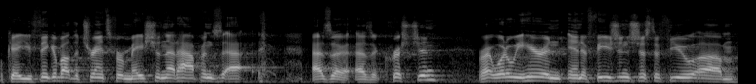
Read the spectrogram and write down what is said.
Okay, you think about the transformation that happens at, as, a, as a Christian, right? What do we hear in, in Ephesians just a few um,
